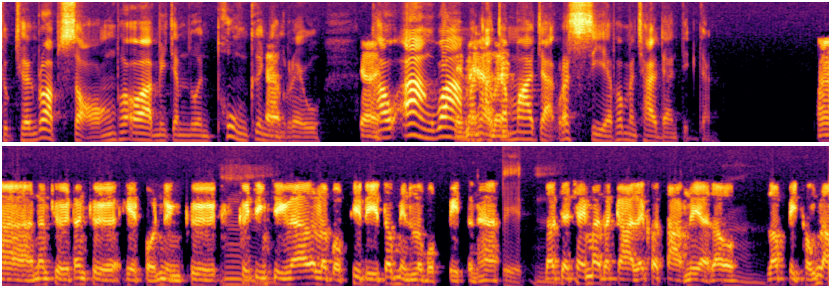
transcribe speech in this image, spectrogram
ฉุกเฉินรอบสองเพราะว่ามีจำนวนพุ่งขึ้นคอรับย่างเร็วใช่เขาอ้างว่าเห็นไหมมันฮะอาจมันจะมาจากรัสเซียเพราะมันชายแดนติดกัน อ่านั่นคือนั่นคือเหตุผลหนึ่งคืออมคือจริง ๆ แล้วระบบที่ดีต้องเป็นระบบปิดนะฮะเป็ดอืมเราจะใช้มาตรการแล้วก็ตามเนี่ย เราอืมเราปิดของเรา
